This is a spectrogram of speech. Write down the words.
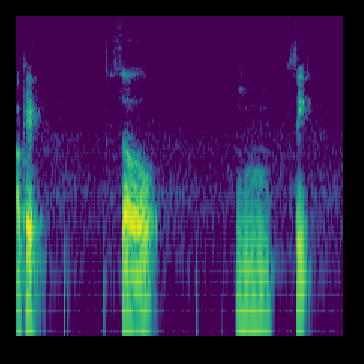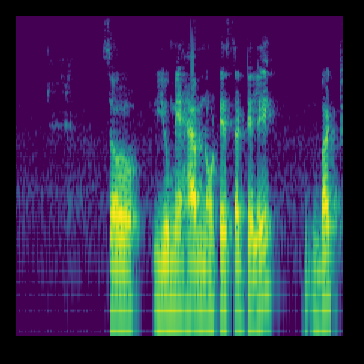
Okay. So mm, see so you may have noticed the delay, but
